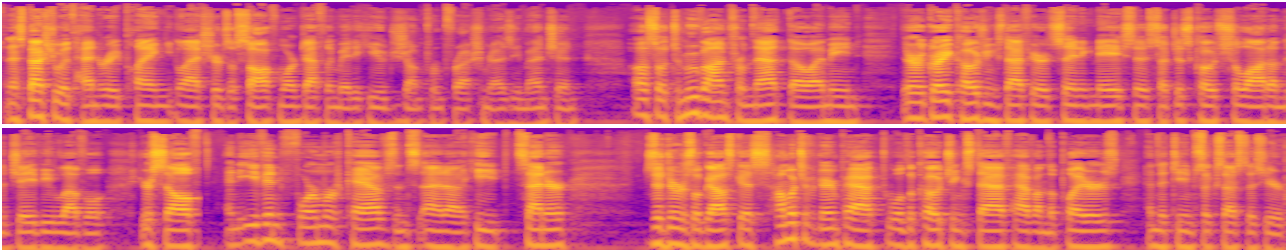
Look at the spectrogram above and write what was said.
And especially with Henry playing last year as a sophomore, definitely made a huge jump from freshman, as you mentioned. Also, to move on from that, though, I mean, there are great coaching staff here at St. Ignatius, such as Coach Shalot on the JV level, yourself, and even former Cavs and, and uh, Heat center Zydrunas Ilgauskas. How much of an impact will the coaching staff have on the players and the team's success this year?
